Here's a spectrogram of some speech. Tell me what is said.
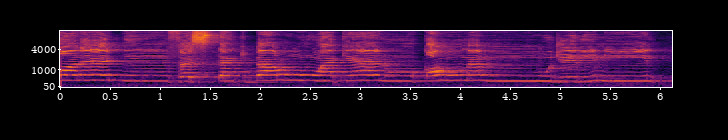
مفصلات فاستكبروا وكانوا قوما مجرمين.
